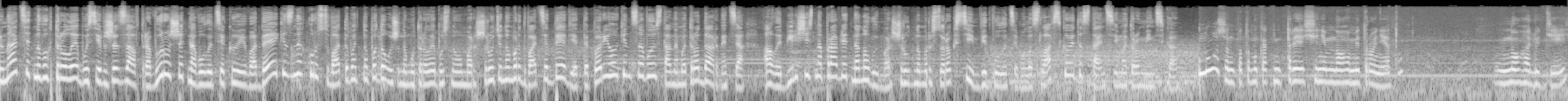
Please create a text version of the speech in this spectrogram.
13 нових тролейбусів вже завтра вирушать на вулиці Києва. Деякі з них курсуватимуть на подовженому тролейбусному маршруті номер 29. Тепер його кінцевою стане метродарниця, Але більшість направлять на новий маршрут номер 47 від вулиці Молославської до станції метро Мінська. Нужен, тому як метро ще много метро нету, много людей.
